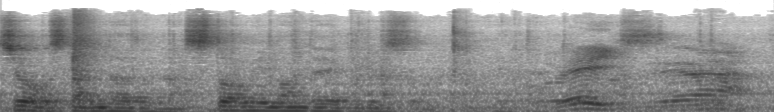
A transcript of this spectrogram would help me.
超スタンダードなストーミーマンデーブルースを。やって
